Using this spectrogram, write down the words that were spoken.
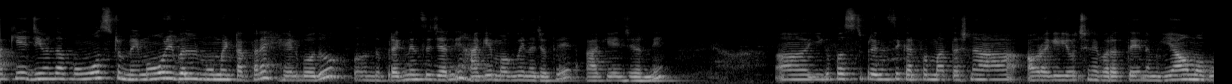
ಆಕೆ ಜೀವನದ ಮೋಸ್ಟ್ ಮೆಮೊರಿಬಲ್ ಮೂಮೆಂಟ್ ಅಂತಲೇ ಹೇಳ್ಬೋದು. ಒಂದು ಪ್ರೆಗ್ನೆನ್ಸಿ ಜರ್ನಿ ಹಾಗೆ ಮಗುವಿನ ಜೊತೆ ಆಕೆಯ ಜರ್ನಿ ಈಗ ಫಸ್ಟ್ ಪ್ರೆಗ್ನೆನ್ಸಿ ಕನ್ಫರ್ಮ್ ಆದ ತಕ್ಷಣ ಅವರಿಗೆ ಯೋಚನೆ ಬರುತ್ತೆ, ನಮಗೆ ಯಾವ ಮಗು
